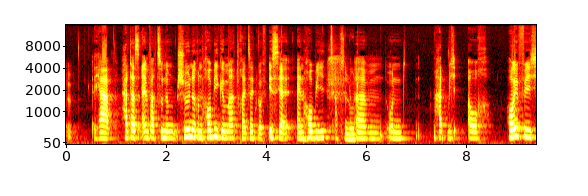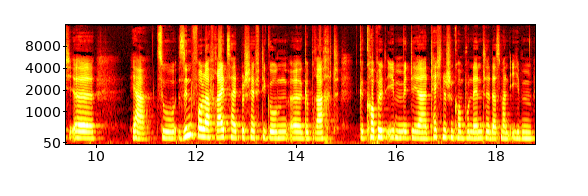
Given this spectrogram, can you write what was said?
äh, ja, hat das einfach zu einem schöneren Hobby gemacht. Freizeitgolf ist ja ein Hobby. Absolut. Ähm, und hat mich auch häufig äh, ja, zu sinnvoller Freizeitbeschäftigung äh, gebracht, gekoppelt eben mit der technischen Komponente, dass man eben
